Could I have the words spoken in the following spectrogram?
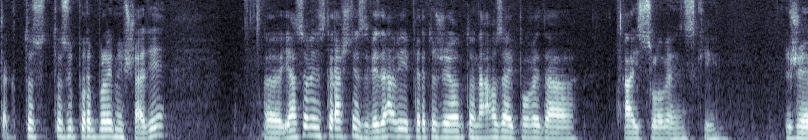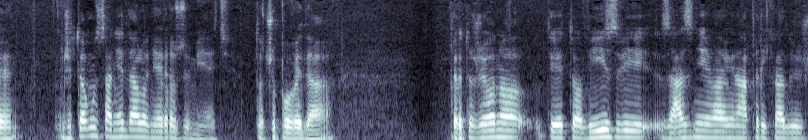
tak to, to sú problémy všade. E, ja som len strašne zvedavý, pretože on to naozaj povedal aj slovensky. Že, že tomu sa nedalo nerozumieť, to, čo povedal. Pretože ono, tieto výzvy zaznievajú napríklad už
